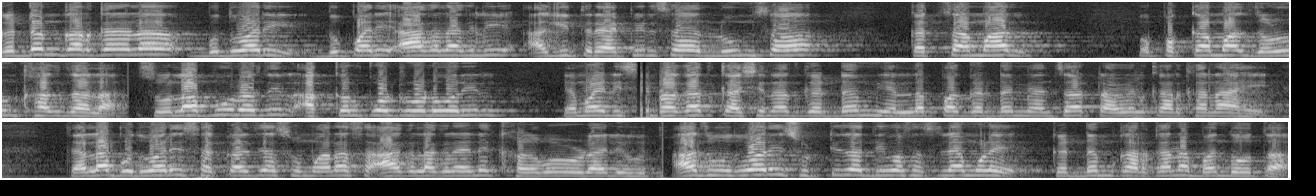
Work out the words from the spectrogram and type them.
गड्डम कारखान्याला बुधवारी दुपारी आग लागली. आगीत रॅपिडसह लूमसह कच्चा माल व पक्का माल जळून खाक झाला. सोलापूरातील अक्कलकोट रोडवरील एम आय डी सी भागात काशीनाथ गड्डम यल्लप्पा गड्डम यांचा ट्रॅव्हल कारखाना आहे. त्याला बुधवारी सकाळच्या सुमारास आग लागल्याने खळबळ उडाली होती. आज बुधवारी सुट्टीचा दिवस असल्यामुळे गड्डम कारखाना बंद होता.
